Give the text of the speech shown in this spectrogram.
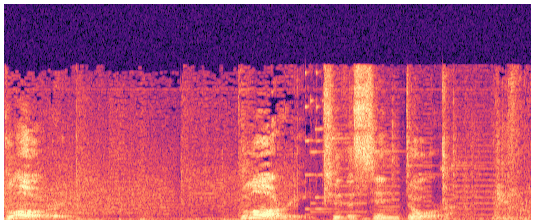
glory. Glory to the Sindora. Yeah.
